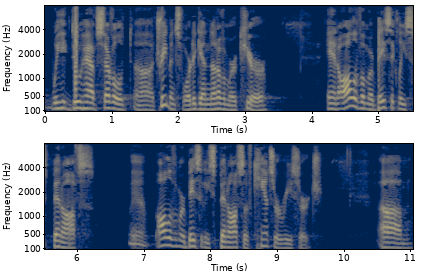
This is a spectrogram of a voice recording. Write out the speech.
we do have several uh, treatments for it. Again, none of them are a cure. And all of them are basically spin-offs. Yeah, all of them are basically spin-offs of cancer research. Um,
